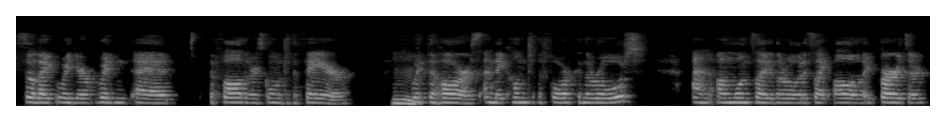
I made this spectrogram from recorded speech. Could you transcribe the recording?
So like when you're when uh the father is going to the fair Mhm. with the horse and they come to the fork in the road and on one side of the road it's like all like birds are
